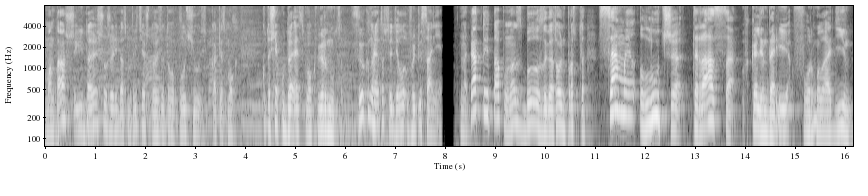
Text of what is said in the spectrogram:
монтаж, и дальше уже, ребят, смотрите, что из этого получилось. Как я смог, точнее, куда я смог вернуться. Ссылка на это все дело в описании. На пятый этап у нас был заготовлен просто самая лучшая трасса в календаре Формулы-1.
